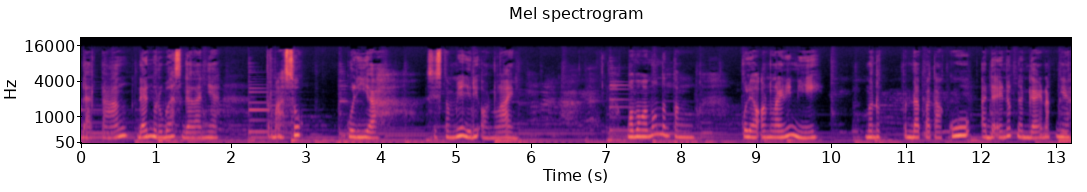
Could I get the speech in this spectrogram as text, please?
datang dan merubah segalanya termasuk kuliah sistemnya jadi online. Ngomong-ngomong tentang kuliah online ini menurut pendapat aku ada enak dan gak enaknya.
